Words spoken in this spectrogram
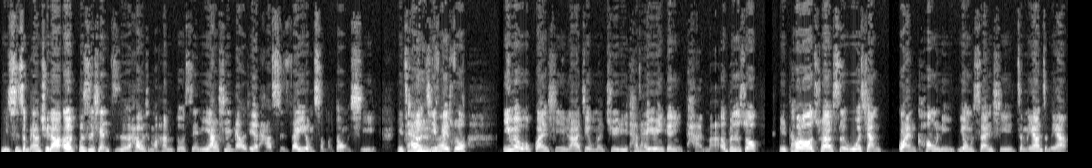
你是怎么样去聊，而不是先指责他为什么那么多时间，你要先了解他是在用什么东西，你才有机会说。嗯因为我关心你，拉近我们距离，他才愿意跟你谈嘛，而不是说你透露出来是我想管控你用三 C 怎么样怎么样。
